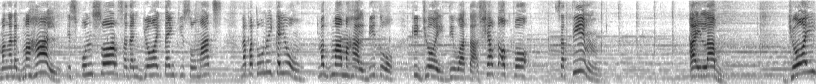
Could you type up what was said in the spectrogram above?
mga nagmahal, sponsor sa Danjoy. Thank you so much na patuloy kayong magmamahal dito kay Joy Diwata. Shout out po sa team I love Joy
